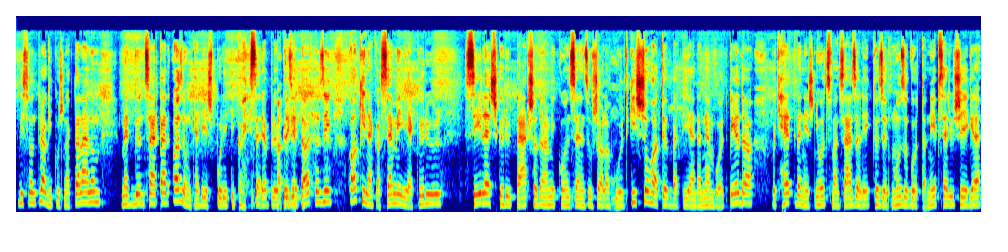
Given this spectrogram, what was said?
viszont tragikusnak találom, mert Gönc Árpád azon kevés politikai szereplő hát közé igen. tartozik, akinek a személye körül széles körű társadalmi konszenzus alakult ki, soha többet ilyenre nem volt példa, hogy 70 és 80 százalék között mozogott a népszerűsége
